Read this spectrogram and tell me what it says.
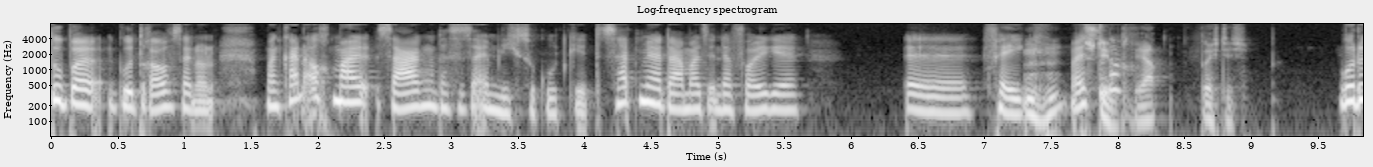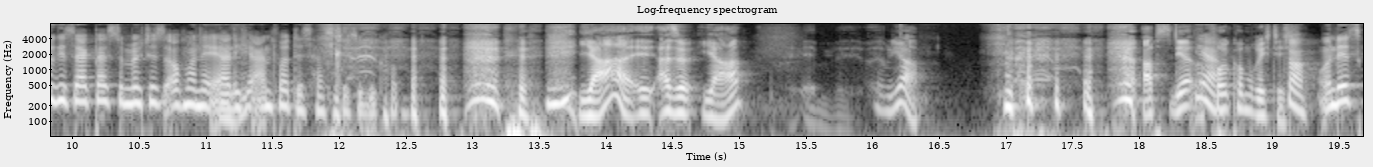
super gut drauf sein und man kann auch mal sagen, dass es einem nicht so gut geht. Das hatten wir ja damals in der Folge äh, Fake, Mhm, weißt stimmt, du noch? ja, richtig. Wo du gesagt hast, du möchtest auch mal eine ehrliche Mhm. Antwort, das hast du sie bekommen. Ja, äh, also ja, ja. Abs ja, Ja. vollkommen richtig. So, und jetzt,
